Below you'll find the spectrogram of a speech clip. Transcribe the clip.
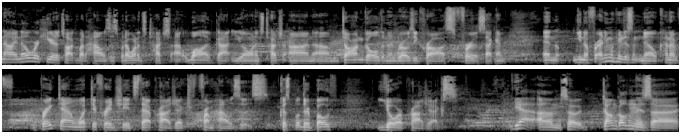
Now I know we're here to talk about houses, but I wanted to touch. Uh, while I've got you, I wanted to touch on um, Dawn Golden and Rosy Cross for a second. And you know, for anyone who doesn't know, kind of break down what differentiates that project from houses, because they're both your projects. Yeah, um, so Dawn Golden is uh,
